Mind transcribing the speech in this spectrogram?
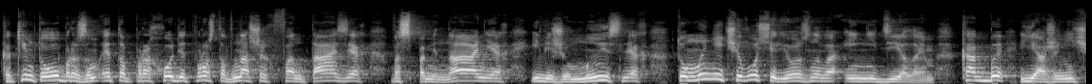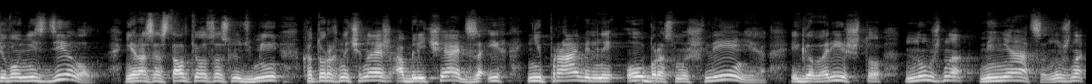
каким-то образом это проходит просто в наших фантазиях, воспоминаниях или же мыслях, то мы ничего серьезного и не делаем. Как бы я же ничего не сделал. Не раз я сталкивался с людьми, которых начинаешь обличать за их неправильный образ мышления и говоришь, что нужно меняться, нужно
